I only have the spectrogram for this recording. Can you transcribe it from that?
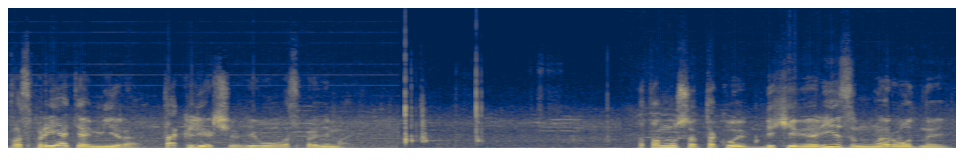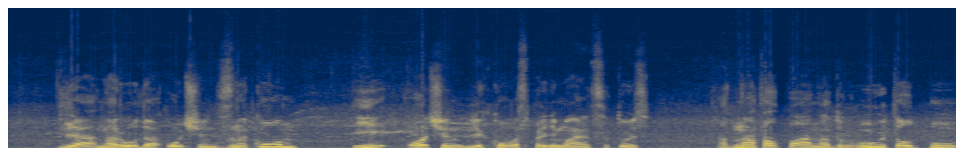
восприятие мира, так легче его воспринимать. Потому что такой бихевиоризм народный для народа очень знаком и очень легко воспринимается. То есть одна толпа на другую толпу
